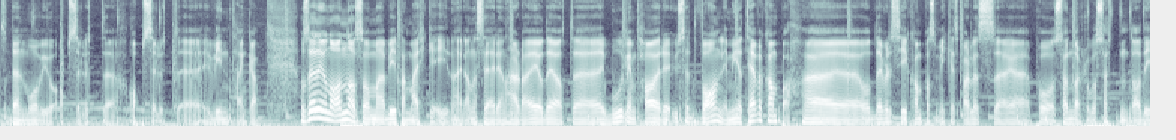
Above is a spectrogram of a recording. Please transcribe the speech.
Så den må vi jo absolutt, absolutt uh, vinne, tenker jeg. Og så er det jo noe annet som jeg biter meg merke i denne serien her, da, er jo det at uh, Bodø-Glimt har usedvanlig mye TV-kamper. Uh, og det vil si kamper som ikke spilles på søndag klokka 17, da de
